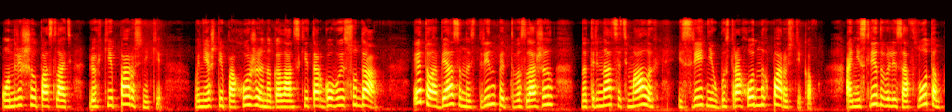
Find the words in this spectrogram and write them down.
он решил послать легкие парусники, внешне похожие на голландские торговые суда. Эту обязанность Дринпельд возложил на 13 малых и средних быстроходных парусников. Они следовали за флотом,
